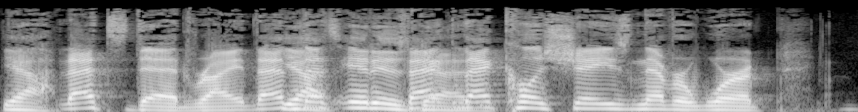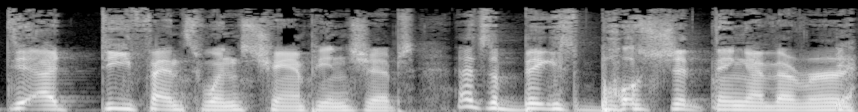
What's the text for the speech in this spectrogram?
Yeah. that's dead, right? That Yeah, that's, it is That dead. that cliche's never worked. D- uh, defense wins championships. That's the biggest bullshit thing I've ever heard.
